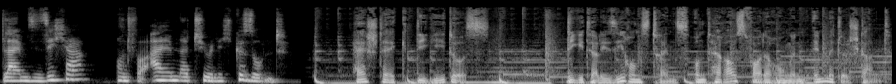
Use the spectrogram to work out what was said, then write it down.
bleiben Sie sicher und vor allem natürlich gesund. Hashtag Digidus. Digitalisierungstrends und Herausforderungen im Mittelstand.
